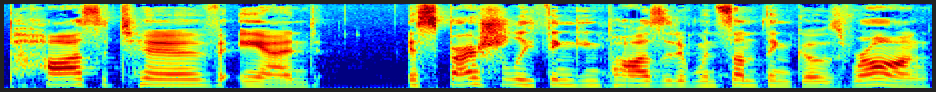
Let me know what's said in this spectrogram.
positive and especially thinking positive when something goes wrong,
